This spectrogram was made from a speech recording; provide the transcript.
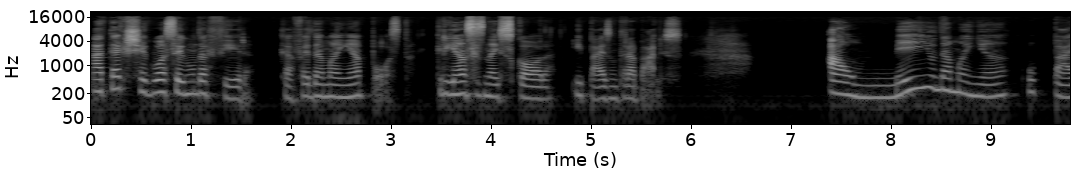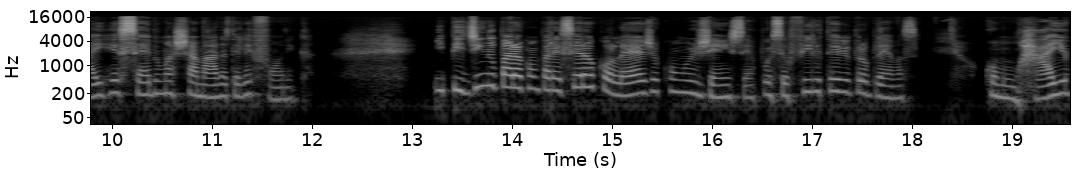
Até que chegou a segunda-feira, café da manhã aposta, crianças na escola e pais no trabalhos. Ao meio da manhã, o pai recebe uma chamada telefônica e pedindo para comparecer ao colégio com urgência, pois seu filho teve problemas. Como um raio,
